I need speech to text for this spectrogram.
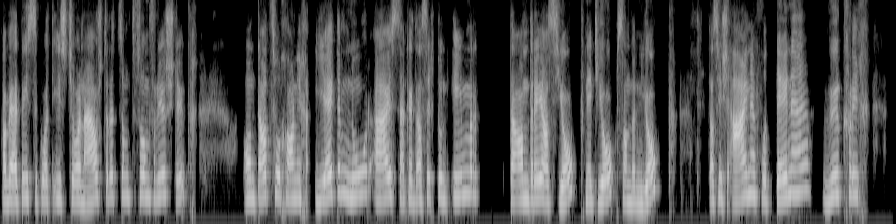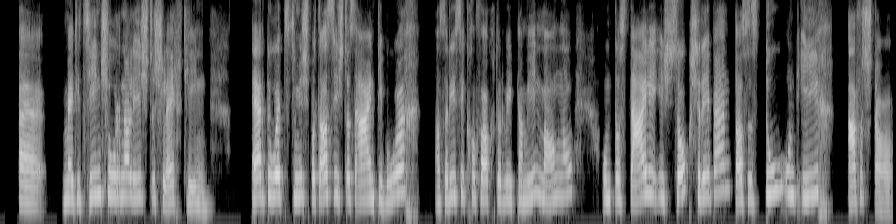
Aber wer besser gut isst, schon einen Austern zum, zum Frühstück. Und dazu kann ich jedem nur eins sagen, dass ich immer der Andreas Job, nicht Job, sondern Job, das ist einer von denen wirklich äh, Medizinjournalisten schlechthin. Er tut zum Beispiel, das ist das eine Buch, also Risikofaktor Vitaminmangel. Und das Teil ist so geschrieben, dass es du und ich auch verstehen.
